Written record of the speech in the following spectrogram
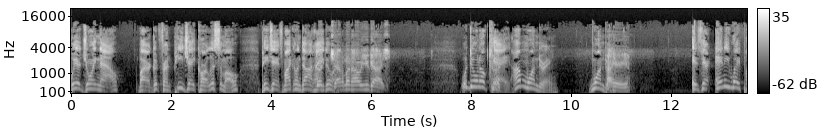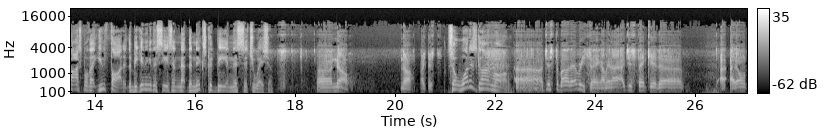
we are joined now by our good friend PJ Carlesimo. PJ, it's Michael and Don. How good, you doing? Gentlemen, how are you guys? We're doing okay. I'm wondering, wondering. I hear you. Is there any way possible that you thought at the beginning of the season that the Knicks could be in this situation? Uh, no. No, I just. So what has gone wrong? Uh, just about everything. I mean, I, I just think it. Uh, I, I don't.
